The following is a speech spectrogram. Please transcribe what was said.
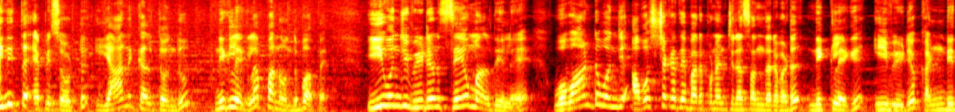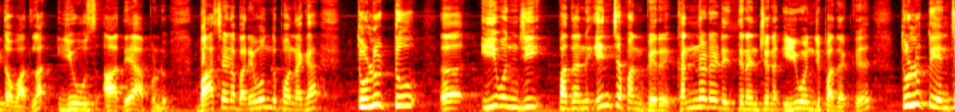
ಇನಿತ ಎಪಿಸೋಡ್ ಯಾನ್ ಕಲ್ತೊಂದು ನಿಗ್ಲೆಗ್ಲ ಪನೊಂದು ಬಪೆ. ಈ ಒಂಜಿ ವಿಡಿಯೋನ ಸೇವ್ ಮಲ್ದಿಲೆ, ಒವಾಂಟ ಒಂಜಿ ಅವಶ್ಯಕತೆ ಬರಪುನಂಚಿನ ಸಂದರ್ಭಡ್ ನಿಕ್ಲೆಗ್ ಈ ವಿಡಿಯೋ ಖಂಡಿತವಾದ್ಲ ಯೂಸ್ ಆದೇ ಆಪುಂಡು. ಭಾಷಣ ಬರೆವೊಂದು ಪೋನಾಗ, ತುಳುಟು ಈ ಒಂಜಿ ಪದನ್ ಎಂಚ ಪನ್ಪೇರು ಕನ್ನಡ ರೀತಿನಂಚಿನ ಈ ಒಂಜಿ ಪದಕ್ಕೆ ತುಳುಟು ಎಂಚ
